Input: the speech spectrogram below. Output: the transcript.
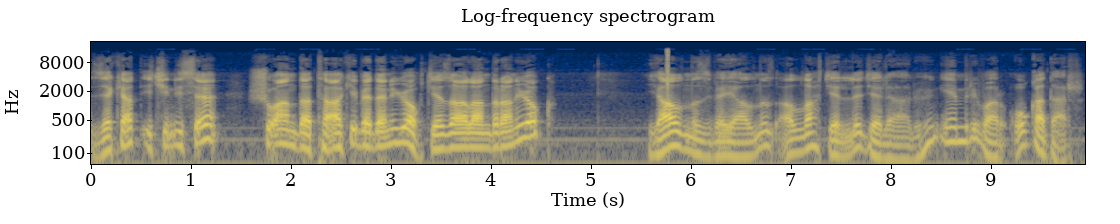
Zekat için ise şu anda takip edeni yok, cezalandıranı yok. Yalnız ve yalnız Allah Celle Celaluhu'nun emri var. O kadar.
